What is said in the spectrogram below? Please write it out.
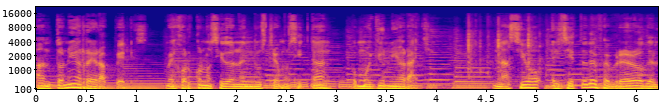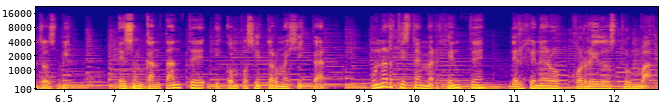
Antonio Herrera Pérez, mejor conocido en la industria musical como Junior H. Nació el 7 de febrero del 2000. Es un cantante y compositor mexicano, un artista emergente del género corridos tumbados,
